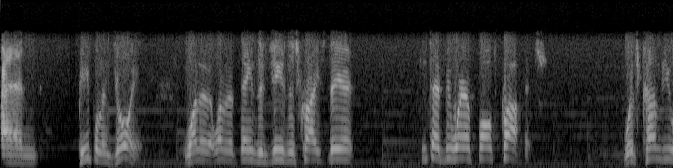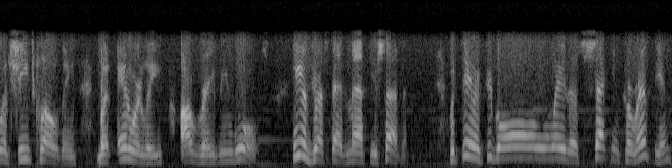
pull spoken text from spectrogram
and people enjoy it. One of the, one of the things that Jesus Christ did, He said, "Beware of false prophets." Which come to you in sheep's clothing, but inwardly are raving wolves. He addressed that in Matthew 7. But then if you go all the way to Second Corinthians,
